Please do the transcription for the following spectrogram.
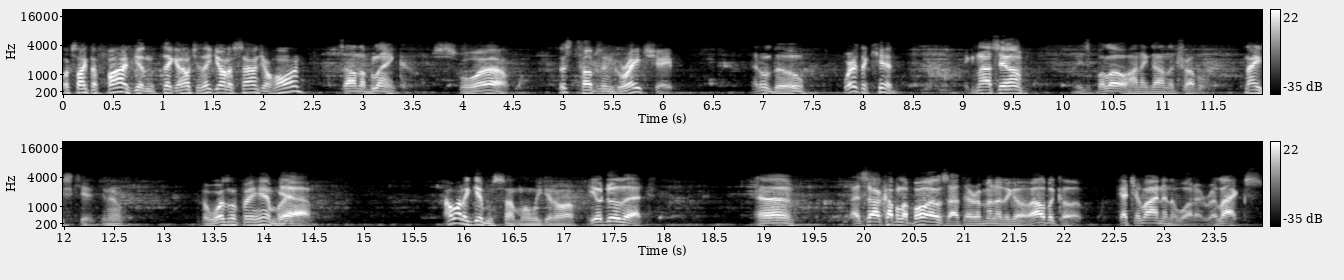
Looks like the fog's getting thicker. Don't you think you ought to sound your horn? It's on the blink. Swell. This tub's in great shape. That'll do. Where's the kid? Ignacio? He's below, hunting down the trouble. Nice kid, you know. If it wasn't for him, I- Yeah, I, want to give him something when we get off. you do that. Uh, I saw a couple of boils out there a minute ago. Albacore. Get your line in the water. Relax.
